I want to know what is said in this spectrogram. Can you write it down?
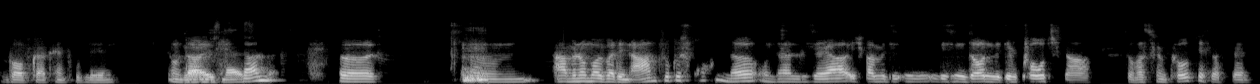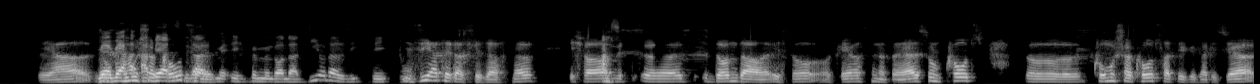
überhaupt gar kein Problem. Und dann, nice, dann äh, ähm, haben wir nochmal über den Abend gesprochen, ne? Und dann so, ja, ich war mit diesem Don, mit dem Coach da. So, was für ein Coach ist das denn? So, ja, so wer, wer, hat, wer hat gesagt? Halt. Ich bin mit Don da, die oder sie? Die, sie hatte das gesagt, ne? Ich war Ach. mit äh, Don da. Ich so, okay, was denn das? Ja, ist so ein Coach, äh, komischer Coach, hat sie gesagt. Ich ja,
